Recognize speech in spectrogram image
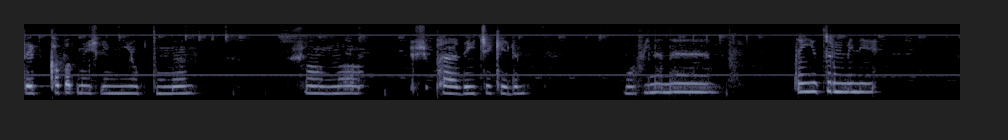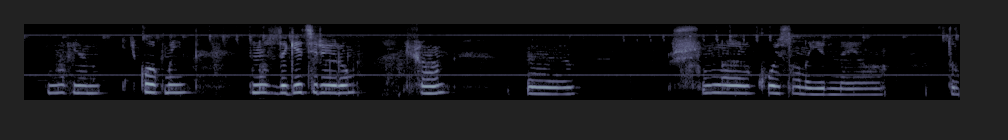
Tek kapatma işlemini yaptım ben. Şu anda şu perdeyi çekelim. Muffin Hanım. Ay yatırın beni. Muffin Hanım. Hiç korkmayın. Bunu size getiriyorum. Şu an. Ee, şunları koysana yerine ya. Dur.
